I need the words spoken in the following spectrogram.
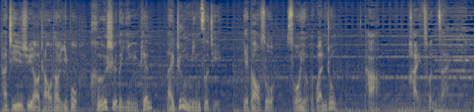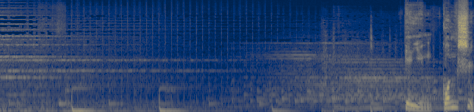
他急需要找到一部合适的影片来证明自己，也告诉所有的观众，他。还存在。电影《光逝》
